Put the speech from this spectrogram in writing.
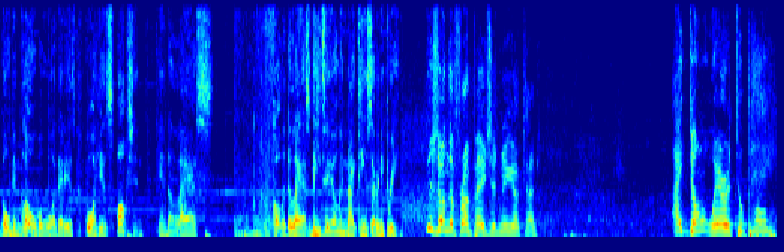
Golden Globe Award, that is, for his function in the last, call it the last detail in 1973. This is on the front page of the New York Times. I don't wear a toupee.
